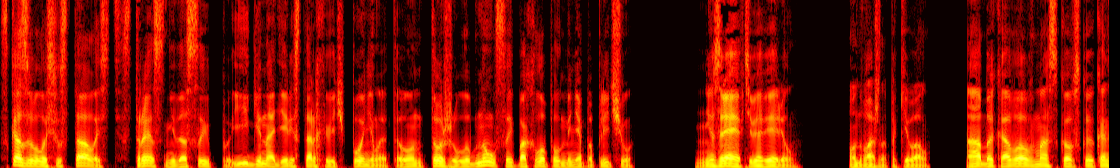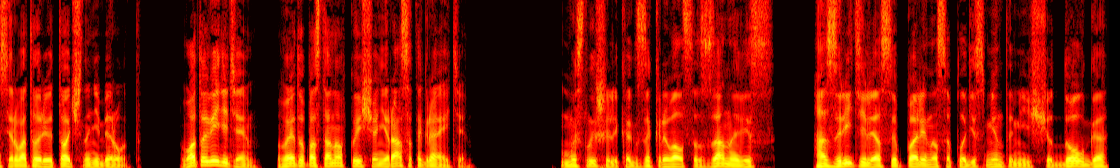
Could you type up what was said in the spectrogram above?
Сказывалась усталость, стресс, недосып, и Геннадий Аристархович понял это. Он тоже улыбнулся и похлопал меня по плечу. «Не зря я в тебя верил», — он важно покивал. «А бы кого в Московскую консерваторию точно не берут. Вот увидите, вы эту постановку еще не раз отыграете». Мы слышали, как закрывался занавес, а зрители осыпали нас аплодисментами еще долго,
